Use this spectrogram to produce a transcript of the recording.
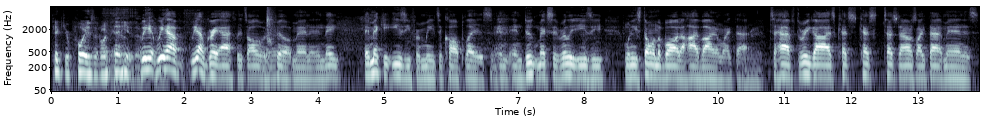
pick your poison with yeah. any of those. We we have we have great athletes all over the field, man, and they they make it easy for me to call plays, and, and Duke makes it really easy when he's throwing the ball at a high volume like that. Right. To have three guys catch catch touchdowns like that, man, is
